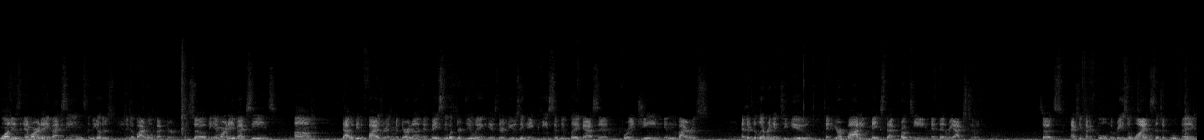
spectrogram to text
one is mRNA vaccines, and the other is using a viral vector. And so the mRNA vaccines, um, that would be the Pfizer and the Moderna. And basically, what they're doing is they're using a piece of nucleic acid for a gene in the virus and they're delivering it to you, and your body makes that protein and then reacts to it. So it's actually kind of cool. The reason why it's such a cool thing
